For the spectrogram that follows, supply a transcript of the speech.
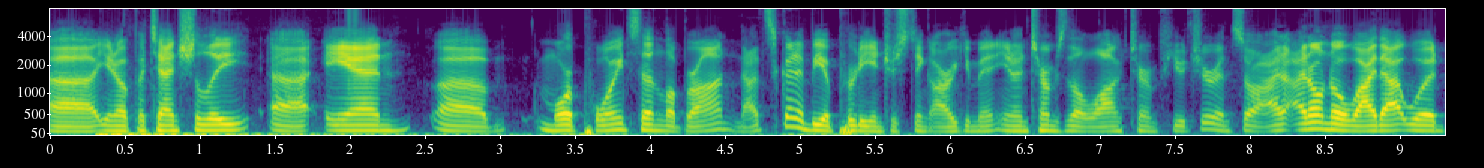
uh, you know, potentially, uh, and uh, more points than LeBron, that's going to be a pretty interesting argument, you know, in terms of the long term future. And so I, I, don't know why that would,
